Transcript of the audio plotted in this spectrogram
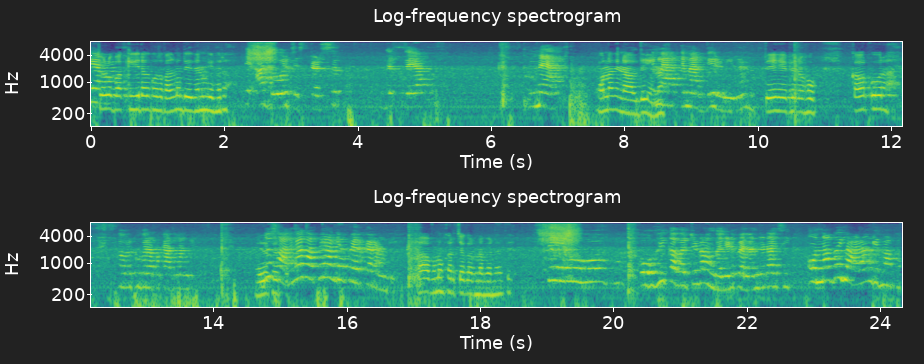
ਚਲੋ ਬਾਕੀ ਜਿਹੜਾ ਕੁਛ ਕੱਲ ਨੂੰ ਦੇ ਦੇਣਗੇ ਫਿਰ। ਤੇ ਆ ਦੋ ਰਜਿਸਟਰਸ ਦਿੱਤੇ ਆ। ਮੈਥ ਉਹਨਾਂ ਦੇ ਨਾਲ ਦੇ ਹੀ ਹੈ ਨਾ। ਮੈਥ ਤੇ ਮੈਥ ਦੀ ਰਿਵੀਜ਼ਨ ਤੇ ਇਹ ਫਿਰ ਉਹ ਕਵਰ ਕਵਰ ਕਵਰ ਕਵਰ ਆਪਾਂ ਕਰ ਲਾਂਗੇ। ਇਹਦੇ ਫਿਰ ਸਾਰੀਆਂ ਕਾਪੀਆਂ ਆ ਗਈਆਂ ਫਿਰ ਕਰਾਂਗੇ। ਆਪ ਨੂੰ ਖਰਚਾ ਕਰਨਾ ਪੈਣਾ ਤੇ। ਤੇ ਉਹ ਉਹੀ ਕਵਰ ਚੜਾਉਂਗਾ ਜਿਹੜੇ ਪਹਿਲਾਂ ਚੜਾਏ ਸੀ। ਉਹਨਾਂ ਹੀ ਲਾ ਲਾਂਗੇ ਮਾਪਾ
